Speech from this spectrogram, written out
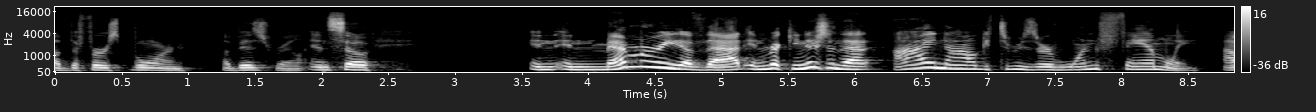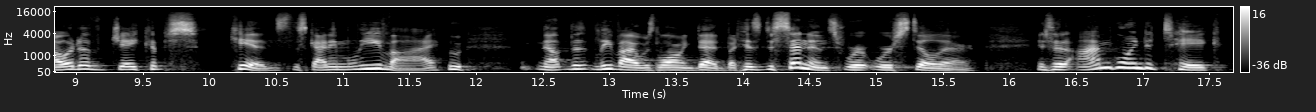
of the firstborn of Israel. And so, in, in memory of that, in recognition of that, I now get to reserve one family out of Jacob's kids, this guy named Levi, who, now Levi was long dead, but his descendants were, were still there. He said, I'm going to take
